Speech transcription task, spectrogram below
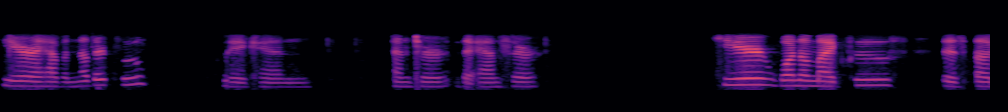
Here I have another clue. They can enter the answer. Here, one of my clues is a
